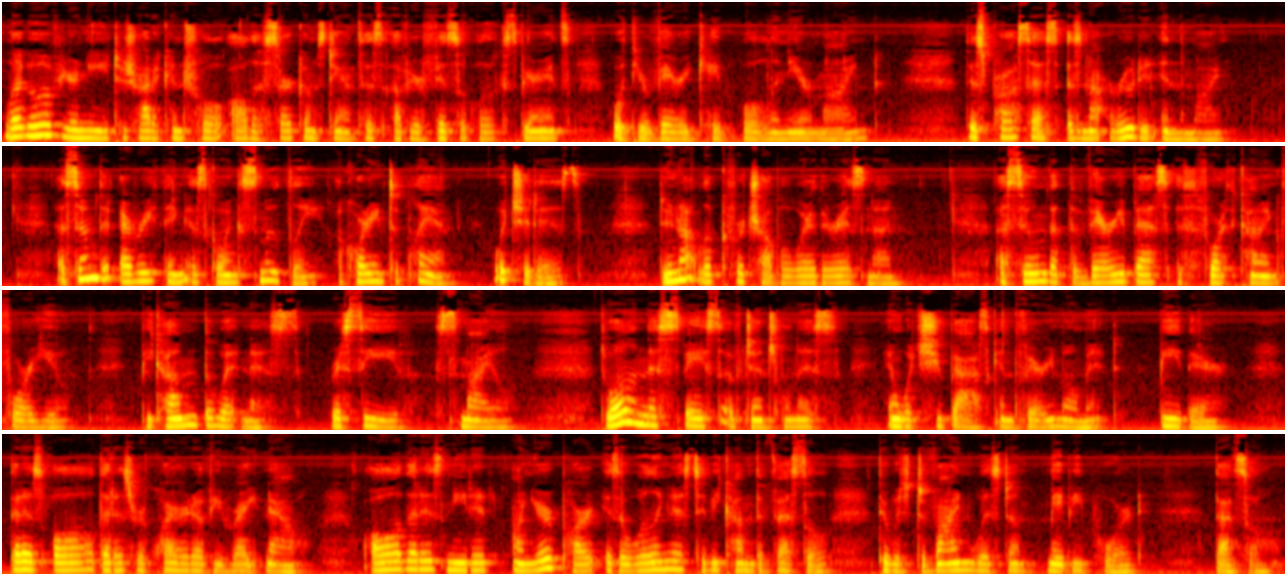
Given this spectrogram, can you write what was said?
Let go of your need to try to control all the circumstances of your physical experience with your very capable linear mind. This process is not rooted in the mind. Assume that everything is going smoothly, according to plan, which it is. Do not look for trouble where there is none. Assume that the very best is forthcoming for you. Become the witness. Receive. Smile. Dwell in this space of gentleness in which you bask in the very moment. Be there. That is all that is required of you right now. All that is needed on your part is a willingness to become the vessel through which divine wisdom may be poured. That's all.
